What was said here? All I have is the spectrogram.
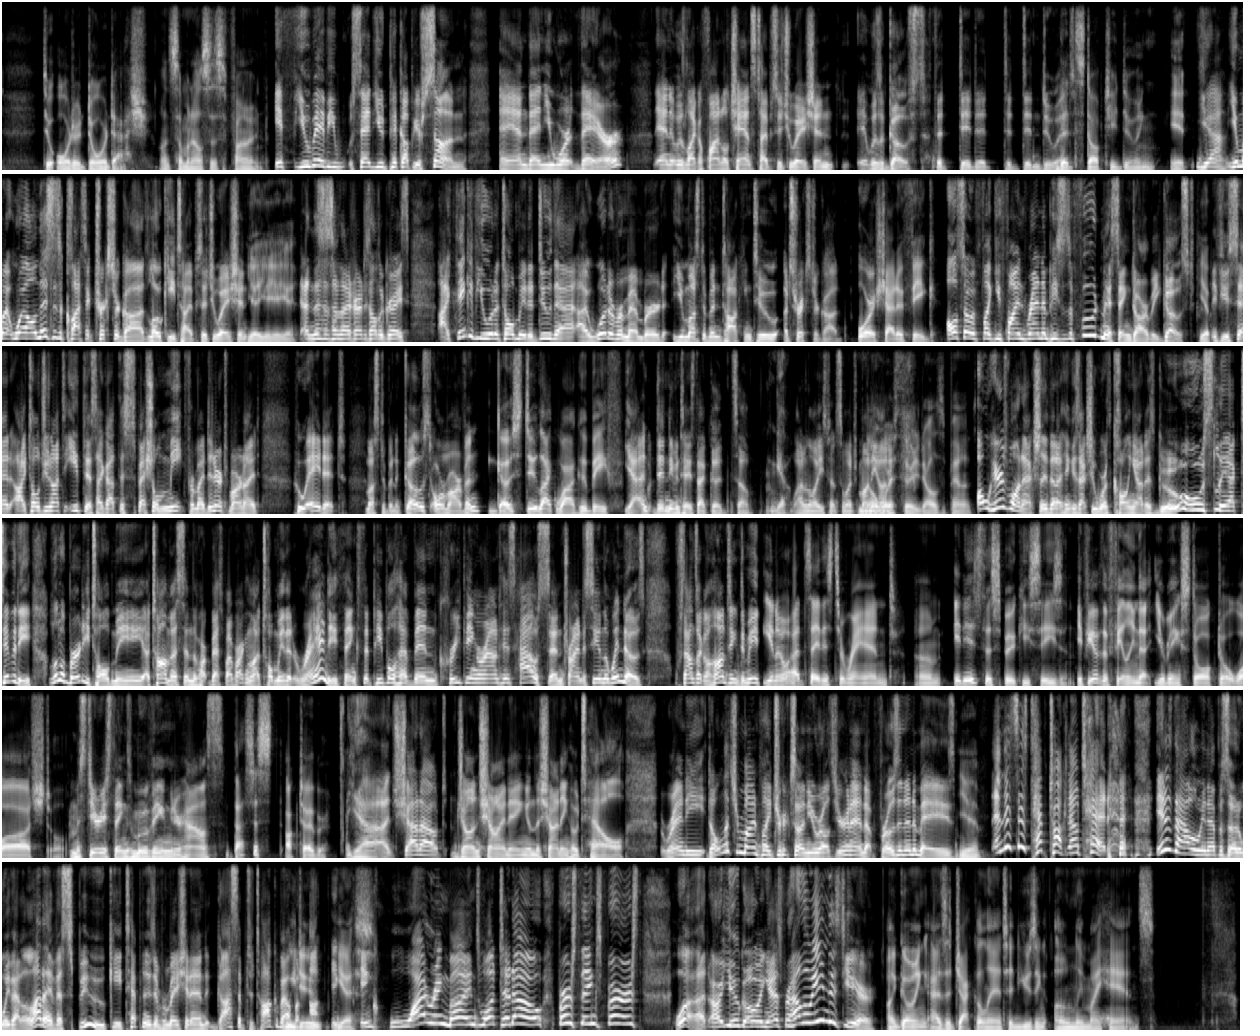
to order DoorDash on someone else's phone. if you maybe said you'd pick up your son and then you weren't there and it was like a final chance type situation, it was a ghost that did it, did, didn't do it. That stopped you doing it. yeah, you might. Well, and this is a classic trickster god Loki type situation. Yeah, yeah, yeah, yeah. And this is something I tried to tell to Grace. I think if you would have told me to do that, I would have remembered you must have been talking to a trickster god. Or a shadow fig. Also, if like you find random pieces of food missing, Darby, ghost. Yep. If you said, I told you not to eat this, I got this special meat for my dinner tomorrow night, who ate it? Must have been a ghost or Marvin. Ghosts do like Wagyu beef. Yeah, and didn't even taste that good. So Yeah. I don't know why you spent so much money Not on worth it. $30 a pound. Oh, here's one actually that I think is actually worth calling out as ghostly activity. Little Birdie told me, uh, Thomas in the Best Buy parking lot told me that Randy thinks that people have been creeping around his house and trying to see in the windows. Sounds like a haunting to me. You know, I'd say this to Rand. Um, it is the spooky season. If you have the feeling that you're being stalked or watched, or Mysterious things moving in your house. that's just October. Yeah, shout out John Shining and the Shining Hotel. Randy, don't let your mind play tricks on you, or else you're going to end up frozen in a maze. Yeah. And this is Tep Talk. Now, Ted, it is the Halloween episode, and we've had a lot of spooky Tep News information and gossip to talk about. We but, do, uh, in- yes. Inquiring minds want to know. First things first, what are you going as for Halloween this year? I'm going as a jack o' lantern using only my hands.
